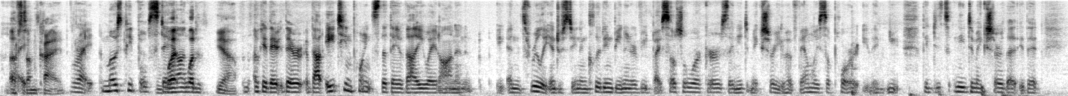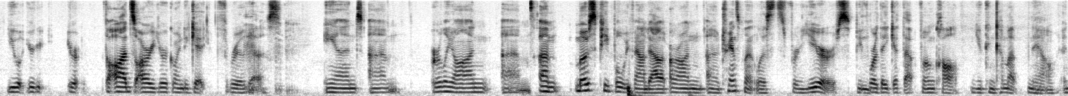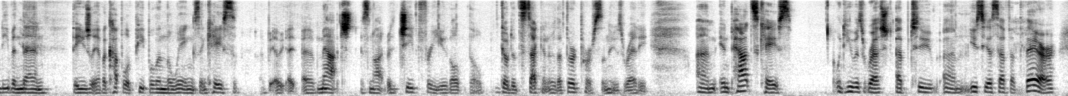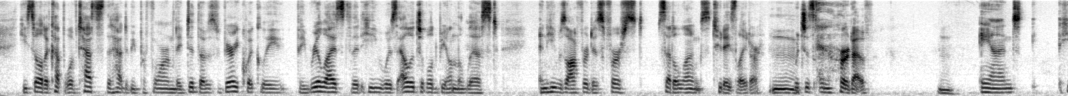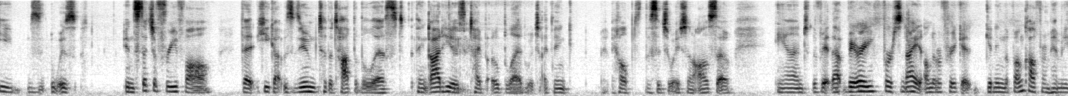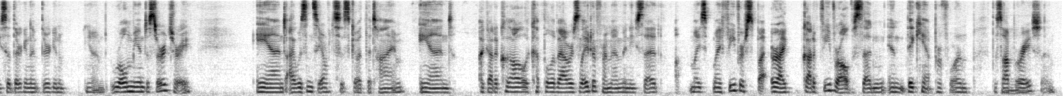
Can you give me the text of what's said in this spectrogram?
of Right. some kind. Right. Most people stay What, on. what is, yeah. okay, there there are about 18 points that they evaluate on, and and it's really interesting, including being interviewed by social workers. They need to make sure you have family support. They you, they just need to make sure that that you you're you're the odds are you're going to get through this, and um, early on, um, um, most people we found out are on uh, transplant lists for years before they get that phone call. You can come up now, and even then, they usually have a couple of people in the wings in case a, a match is not achieved for you, they'll they'll go to the second or the third person who's ready. Um, in Pat's case, when he was rushed up to um, UCSF up there, he still had a couple of tests that had to be performed. They did those very quickly. They realized that he was eligible to be on the list, and he was offered his first set of lungs two days later, which is unheard of. And he was- was in such a free fall that he got zoomed to the top of the list. Thank God he is type O blood, which I think helped the situation also. And the, that very first night, I'll never forget getting the phone call from him, and he said they're gonna they're gonna you know roll me into surgery. And I was in San Francisco at the time, and I got a call a couple of hours later from him, and he said my my fever spike, or I got a fever all of a sudden, and they can't perform this operation.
